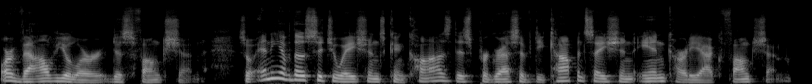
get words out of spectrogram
or valvular dysfunction. So any of those situations can cause this progressive decompensation in cardiac function.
